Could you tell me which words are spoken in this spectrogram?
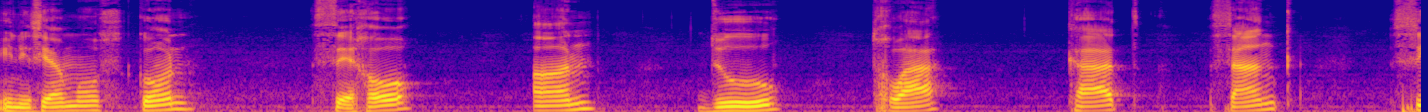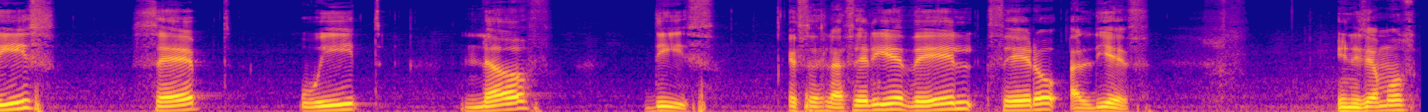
Iniciamos con 0, an, do, 3, 4, 5, 6, 7, 8, 9, 10. Esta es la serie del 0 al 10. Iniciamos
